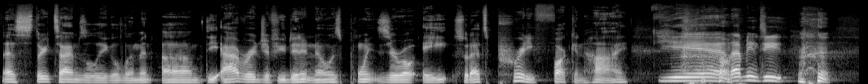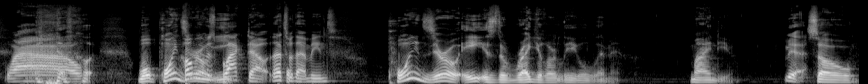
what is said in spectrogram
That's three times the legal limit. Um, the average, if you didn't know, is 0.08. So that's pretty fucking high. Yeah, that means he. Wow. well, 0.08, Homie was blacked out. That's what that means. 0.08 is the regular legal limit, mind you. Yeah. So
